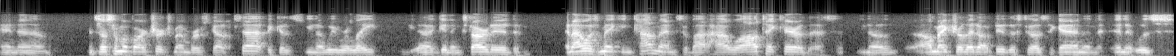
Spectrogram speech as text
and uh, and so some of our church members got upset because you know we were late uh, getting started. And, and I was making comments about how well I'll take care of this. You know, I'll make sure they don't do this to us again. And and it was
